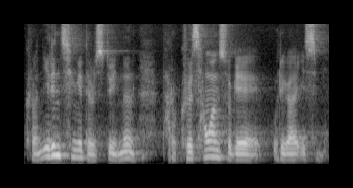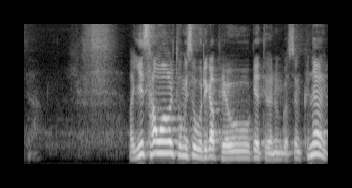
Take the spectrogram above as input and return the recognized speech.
그런 1인칭이 될 수도 있는 바로 그 상황 속에 우리가 있습니다. 어, 이 상황을 통해서 우리가 배우게 되는 것은 그냥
